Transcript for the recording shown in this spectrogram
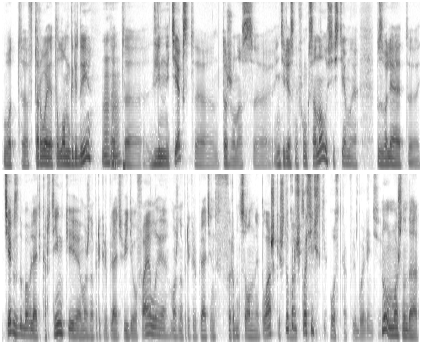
Вот. э, Второе – это лонгриды. Мгм. Это длинный текст. э, Тоже у нас э, интересный функционал у системы. Позволяет текст добавлять, картинки, можно прикреплять видеофайлы, можно прикреплять информационные плашки. Ну, Чтобы короче, классический пост, как в любой ленте. Ну, можно, да,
